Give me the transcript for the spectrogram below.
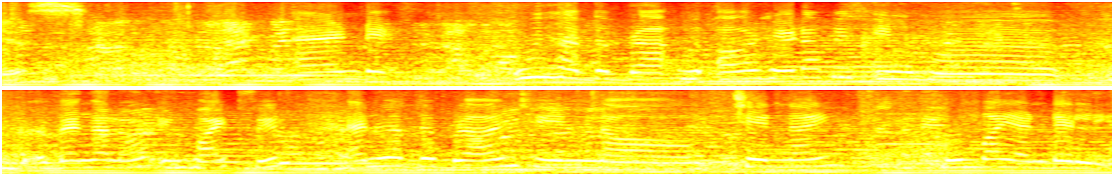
Yes. and we have the our head office in uh, Bangalore in Whitefield, and we have the branch in uh, Chennai, Mumbai, and Delhi.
